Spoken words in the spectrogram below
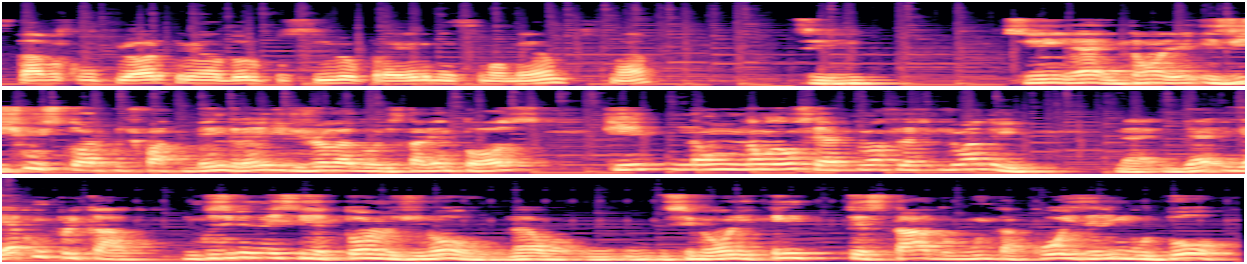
estava com o pior treinador possível para ele nesse momento, né? Sim. Sim, é. Então é, existe um histórico de fato bem grande de jogadores talentosos que não, não dão certo no Atlético de Madrid. Né? E, é, e é complicado. Inclusive nesse retorno de novo, né, o, o, o Simeone tem testado muita coisa, ele mudou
